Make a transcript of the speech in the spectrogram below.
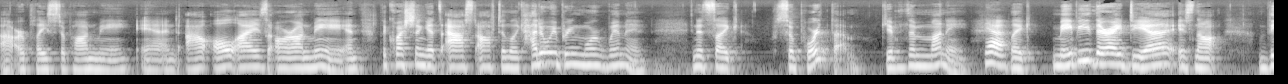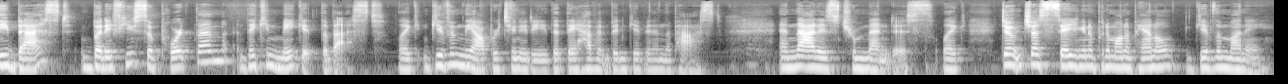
Uh, are placed upon me, and I, all eyes are on me. And the question gets asked often, like, how do we bring more women? And it's like, support them, give them money. Yeah. Like maybe their idea is not the best, but if you support them, they can make it the best. Like give them the opportunity that they haven't been given in the past. And that is tremendous. Like don't just say you're going to put them on a panel, give them money.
